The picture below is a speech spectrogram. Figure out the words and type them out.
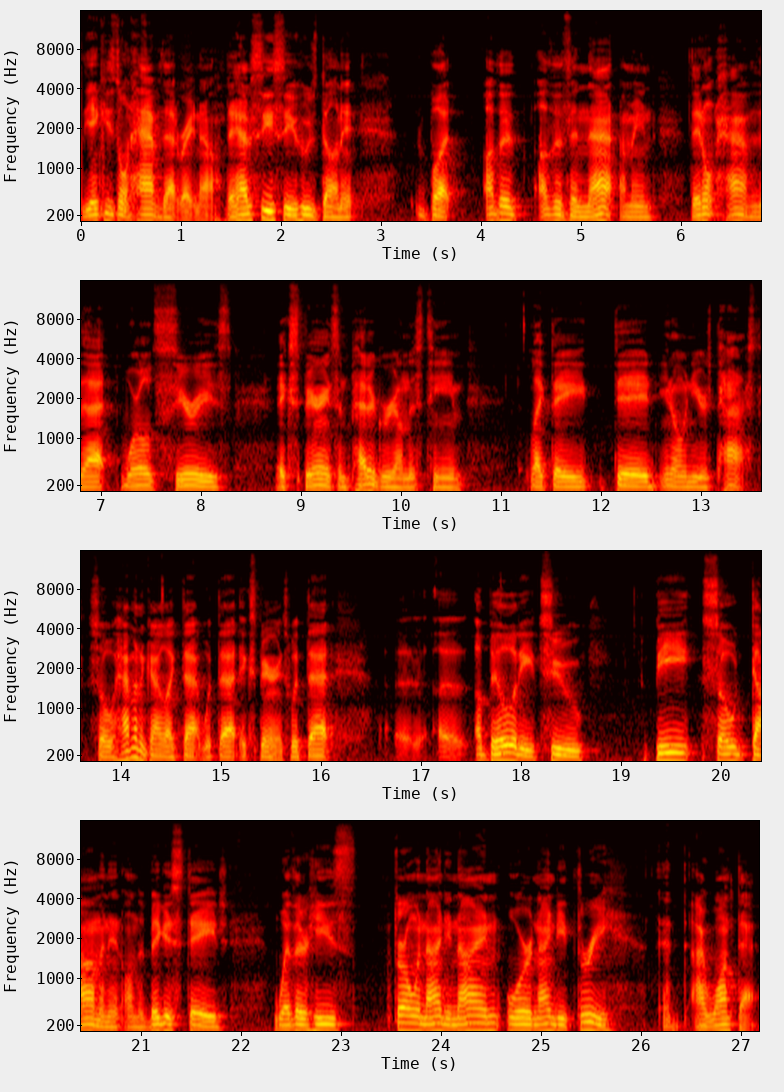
The Yankees don't have that right now. They have CC who's done it, but other other than that, I mean, they don't have that World Series experience and pedigree on this team like they did, you know, in years past. So having a guy like that with that experience, with that uh, uh ability to be so dominant on the biggest stage whether he's throwing 99 or 93, I want that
